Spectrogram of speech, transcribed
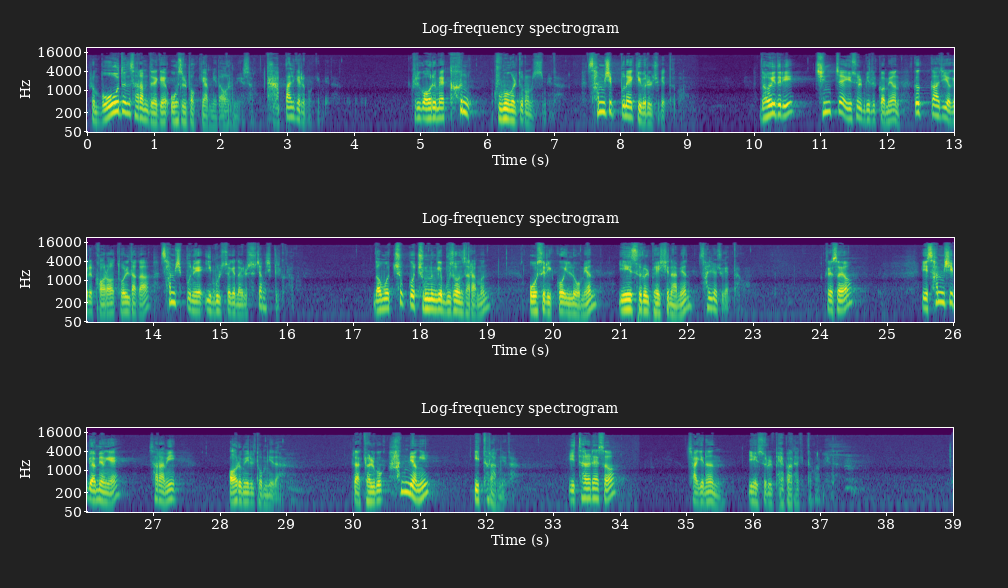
그럼 모든 사람들에게 옷을 벗게 합니다. 얼음 위에서. 다 빨개를 벗깁니다. 그리고 얼음에 큰 구멍을 뚫어 놓습니다. 30분의 기회를 주겠다고. 너희들이 진짜 예수를 믿을 거면 끝까지 여기를 걸어 돌다가 30분 후에 이 물속에 너희를 수장시킬 거라고. 너무 춥고 죽는 게 무서운 사람은 옷을 입고 일로 오면 예수를 배신하면 살려주겠다고. 그래서요, 이 30여 명의 사람이 얼음 위를 돕니다. 그러니까 결국 한 명이 이탈합니다. 이탈을 해서 자기는 예수를 배반하겠다고 합니다.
